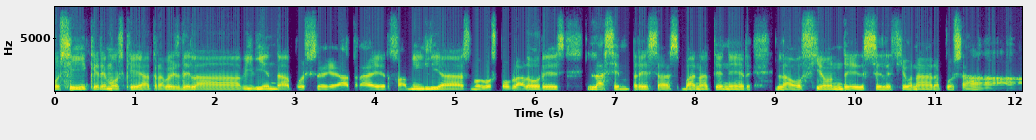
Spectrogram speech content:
Pues sí, queremos que a través de la vivienda, pues eh, atraer familias, nuevos pobladores, las empresas van a tener la opción de seleccionar pues a,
